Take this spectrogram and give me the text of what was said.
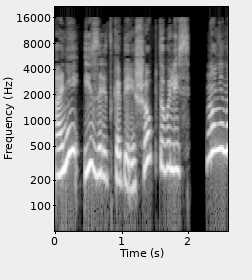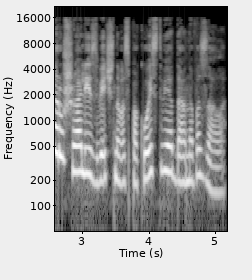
Они изредка перешептывались, но не нарушали извечного спокойствия данного зала.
